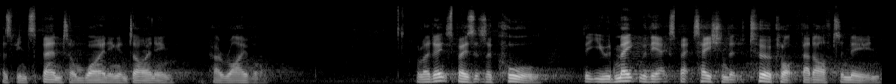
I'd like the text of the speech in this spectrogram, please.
has been spent on wining and dining her rival. Well, I don't suppose it's a call that you would make with the expectation that at two o'clock that afternoon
